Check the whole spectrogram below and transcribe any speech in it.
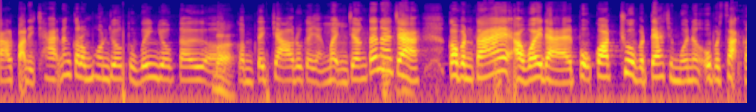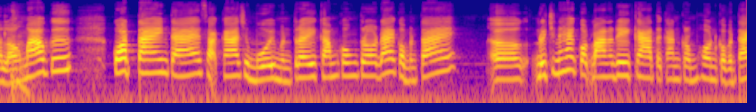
កាលបរិច្ឆេទហ្នឹងក្រុមហ៊ុនយកទៅវិញយកទៅកំទេចចោលឬក៏យ៉ាងម៉េចអញ្ចឹងទៅណាចាក៏ប៉ុន្តែអ្វីដែលពួកគាត់ជួបប្រទះជាមួយនឹងឧបសគ្គកន្លងមកគឺគាត់តែងតែសហការជាមួយមន្ត្រីកម្មគងត្រូលដែរក៏ប៉ុន្តែអឺដូច្នេះហើយគាត់បានរាយការណ៍ទៅកាន់ក្រុមហ៊ុនក៏ប៉ុន្តែ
